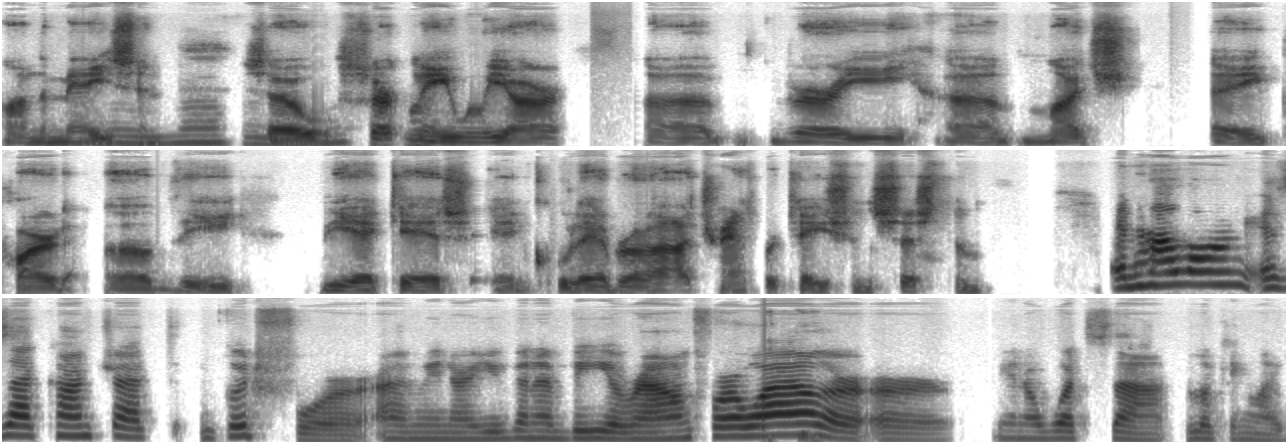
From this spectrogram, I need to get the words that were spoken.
on the Mason. Mm-hmm. So certainly we are uh, very uh, much a part of the Vieques and Culebra transportation system. And how long is that contract good for? I mean, are you going to be around for a while or, or, you know, what's that looking like?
